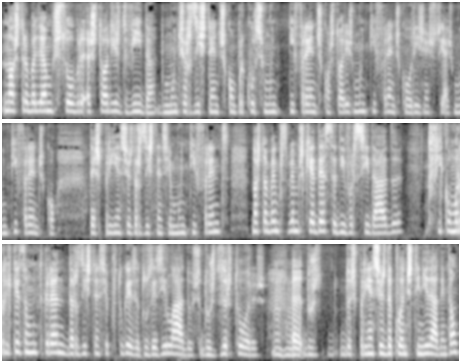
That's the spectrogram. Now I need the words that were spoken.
nós trabalhamos sobre as histórias de vida de muitos resistentes com percursos muito diferentes, com histórias muito diferentes, com origens sociais muito diferentes, com de experiências de resistência muito diferente, nós também percebemos que é dessa diversidade que fica uma riqueza muito grande da resistência portuguesa, dos exilados, dos desertores, uhum. uh, dos, das experiências da clandestinidade. Então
